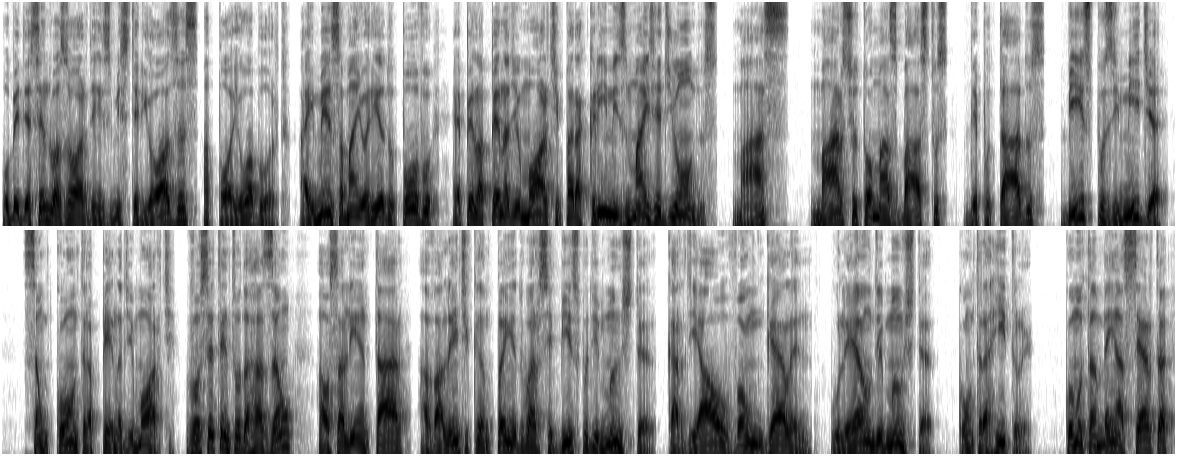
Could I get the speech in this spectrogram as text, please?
obedecendo às ordens misteriosas, apoia o aborto. A imensa maioria do povo é pela pena de morte para crimes mais hediondos. Mas Márcio Tomás Bastos, deputados, bispos e mídia são contra a pena de morte. Você tem toda razão ao salientar a valente campanha do arcebispo de Münster, cardeal von Galen, o leão de Münster, contra Hitler, como também acerta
